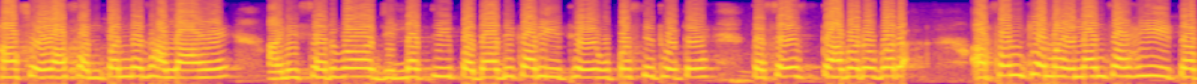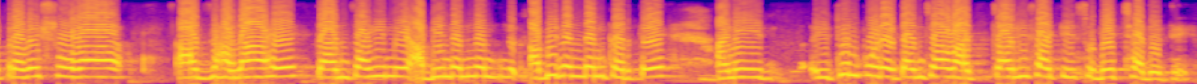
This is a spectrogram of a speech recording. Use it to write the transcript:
हा सोहळा संपन्न झाला आहे आणि सर्व जिल्ह्यातील पदाधिकारी इथे उपस्थित होते. तसेच त्याबरोबर असंख्य महिलांचाही इथं प्रवेश सोहळा आज झाला आहे. त्यांचाही मी अभिनंदन अभिनंदन करते आणि इथून पुढे त्यांच्या वाटचालीसाठी शुभेच्छा देते.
